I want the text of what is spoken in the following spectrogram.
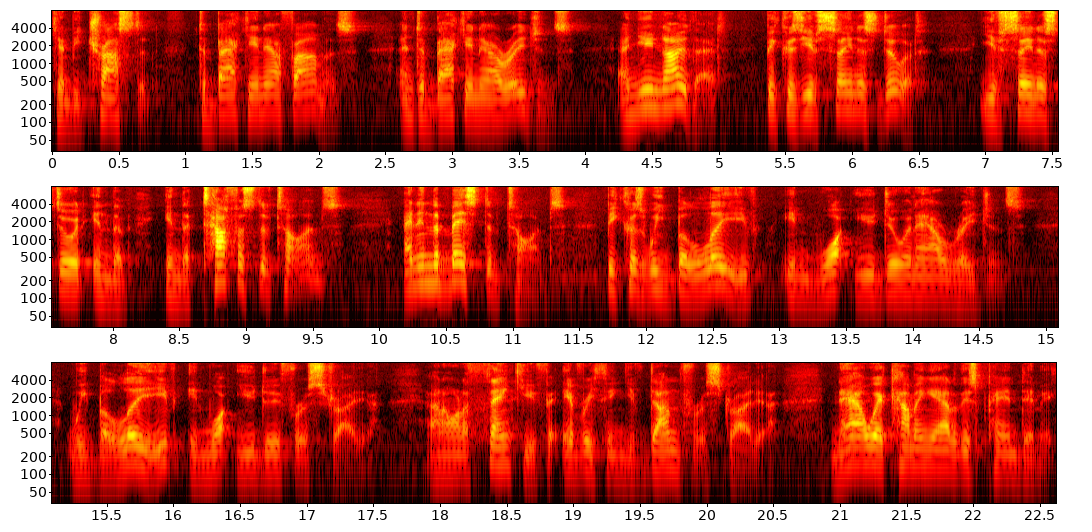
can be trusted to back in our farmers and to back in our regions. And you know that because you've seen us do it. You've seen us do it in the, in the toughest of times and in the best of times because we believe in what you do in our regions. We believe in what you do for Australia. And I want to thank you for everything you've done for Australia. Now we're coming out of this pandemic.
